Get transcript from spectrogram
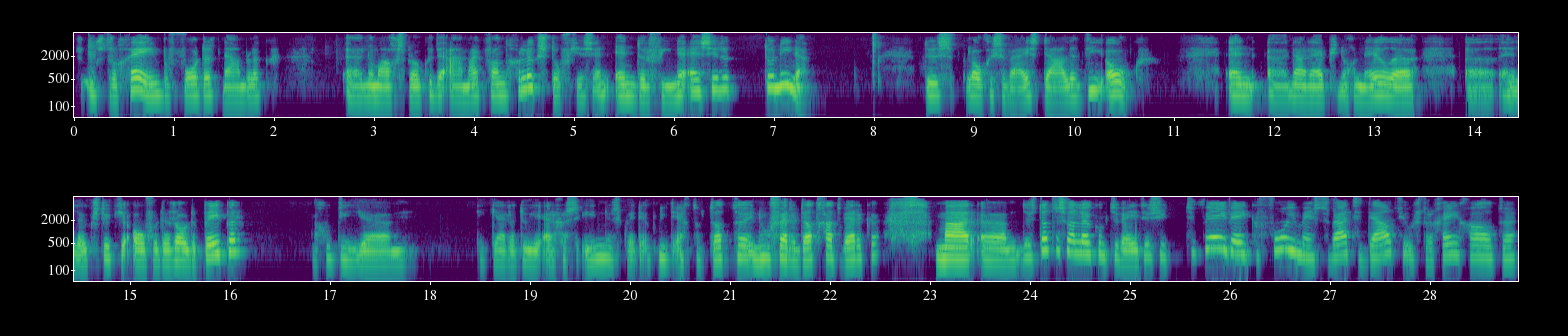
Dus oestrogeen bevordert namelijk uh, normaal gesproken de aanmaak van gelukstofjes en endorfine en serotonine. Dus logischerwijs dalen die ook. En uh, nou, dan heb je nog een heel, uh, heel leuk stukje over de rode peper. Maar goed, die, ehm, ja, dat doe je ergens in. Dus ik weet ook niet echt of dat, in hoeverre dat gaat werken. Maar, ehm, dus dat is wel leuk om te weten. Dus je twee weken voor je menstruatie daalt je oestrogeengehalte.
